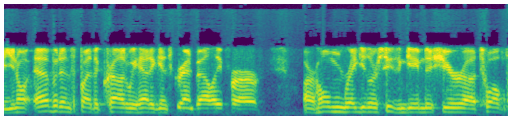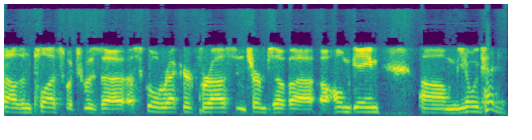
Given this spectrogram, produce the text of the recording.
you know, evidenced by the crowd we had against Grand Valley for our our home regular season game this year, uh, 12,000 plus, which was a, a school record for us in terms of uh, a home game. Um, you know, we've had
